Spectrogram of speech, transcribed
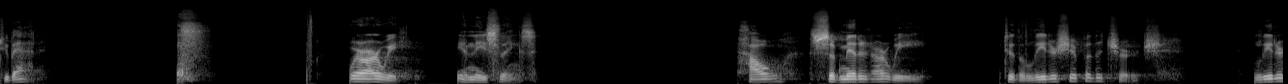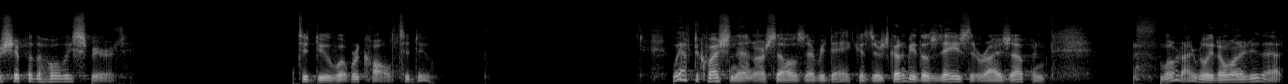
too bad. Where are we in these things? How submitted are we to the leadership of the church, leadership of the Holy Spirit? to do what we're called to do. We have to question that in ourselves every day because there's going to be those days that rise up and, Lord, I really don't want to do that.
